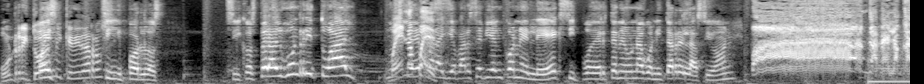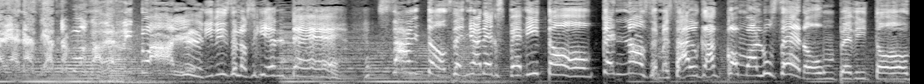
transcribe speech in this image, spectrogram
¿Un ritual, Pues, mi querida Rosy? Sí, por los hijos, pero algún ritual. No Bueno, sé, pues. Para llevarse bien con el ex y poder tener una bonita relación. Póngame lo que viene siendo música de ritual. Y dice lo siguiente. Santo señor expedito, que no se me salga como a Lucero un pedito.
